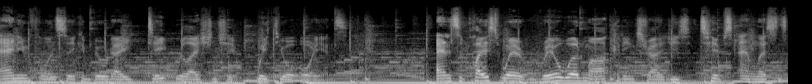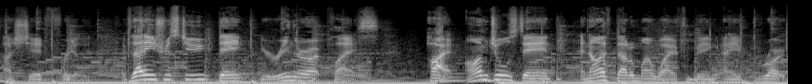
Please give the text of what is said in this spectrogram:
and influence so you can build a deep relationship with your audience. And it's a place where real world marketing strategies, tips, and lessons are shared freely. If that interests you, then you're in the right place. Hi, I'm Jules Dan, and I've battled my way from being a broke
